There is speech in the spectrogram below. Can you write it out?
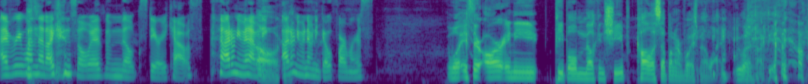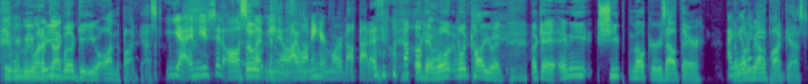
everyone that I consult with milks dairy cows. I don't even have any. Oh, okay. I don't even have any goat farmers. Well, if there are any people milking sheep, call us up on our voicemail line. We want to talk to you. We, we want to we talk. will get you on the podcast. Yeah, and you should also So- let me know. I want to hear more about that as well. Okay, we'll we'll call you in. Okay, any sheep milkers out there I that want to be like on the podcast,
